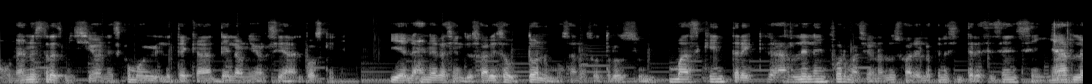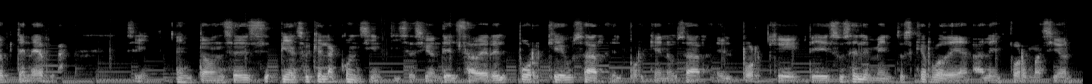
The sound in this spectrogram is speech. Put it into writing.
una de nuestras misiones como biblioteca de la Universidad del Bosque y es la generación de usuarios autónomos. A nosotros, más que entregarle la información al usuario, lo que nos interesa es enseñarle a obtenerla. ¿sí? Entonces, pienso que la concientización del saber el por qué usar, el por qué no usar, el por qué de esos elementos que rodean a la información,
